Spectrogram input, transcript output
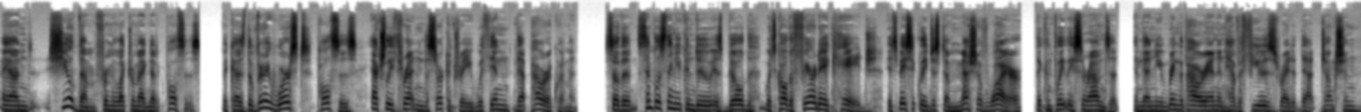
and shield them from electromagnetic pulses because the very worst pulses actually threaten the circuitry within that power equipment. So, the simplest thing you can do is build what's called a Faraday cage. It's basically just a mesh of wire that completely surrounds it. And then you bring the power in and have a fuse right at that junction,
